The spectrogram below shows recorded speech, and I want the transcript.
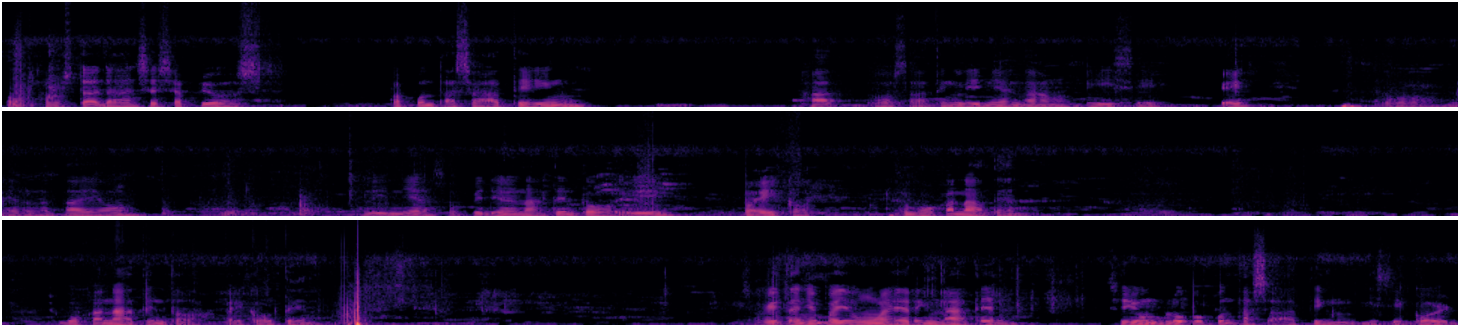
Tapos dadaan siya sa fuse. Papunta sa ating hot o sa ating linya ng AC. Okay? So, meron na tayong linya. So, pwede na natin to ipaikot. Subukan natin. Subukan natin to, paikutin. So, kita nyo ba yung wiring natin? So, yung blue papunta sa ating AC cord.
